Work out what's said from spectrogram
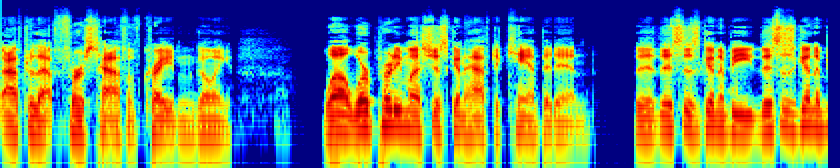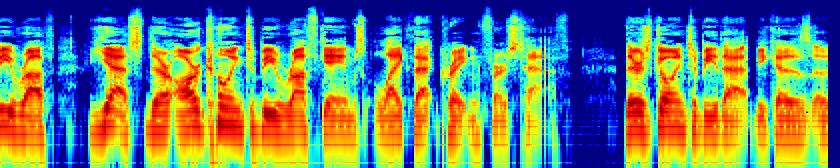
after that first half of Creighton, going, "Well, we're pretty much just going to have to camp it in. This is going to be this is going to be rough. Yes, there are going to be rough games like that Creighton first half. There's going to be that because uh,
